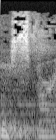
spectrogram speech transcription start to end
Killing spree.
